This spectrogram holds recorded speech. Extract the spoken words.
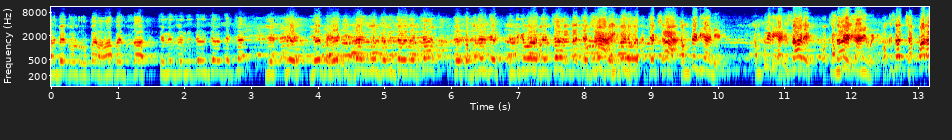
ఎనభై కోట్ల రూపాయలు అనాపేక్ష చెల్లించడం ఎందుకు చెల్లించారు అధ్యక్ష? ఏ ఏ ఏ ఏ కిక్ బ్యాక్ చెల్లించారు అధ్యక్ష? తప్పు జరిగితే ఎందుకు ఇవ్వాలి అధ్యక్ష? అధ్యక్ష కంప్లీట్ కానివ్వండి కంప్లీట్ కాని ఒకసారి కంప్లీట్ కానివ్వండి. ఒకసారి చెప్పాలా?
